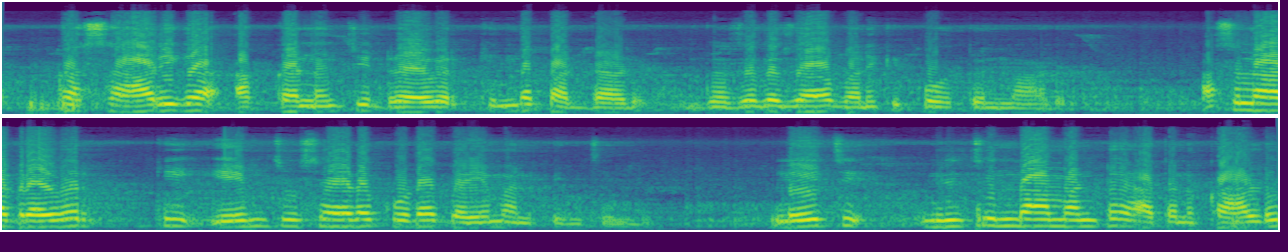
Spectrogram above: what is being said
ఒక్కసారిగా అక్కడి నుంచి డ్రైవర్ కింద పడ్డాడు. గజగజ వణికిపోతున్నాడు. అసలు ఆ డ్రైవర్కి ఏం చూశాడో కూడా భయం అనిపించింది. లేచి నిల్చుందామంటే అతను కాళ్ళు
